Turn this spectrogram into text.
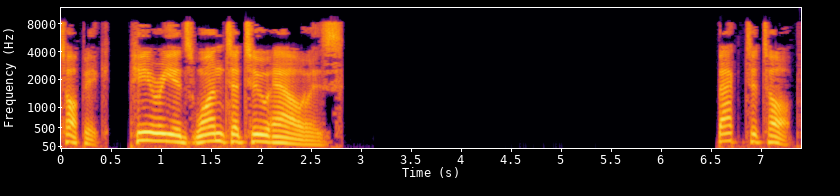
Topic periods 1 to 2 hours. Back to top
